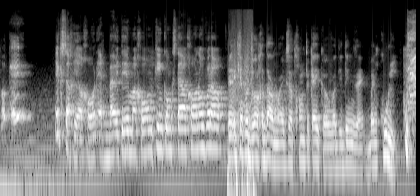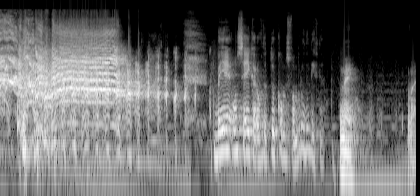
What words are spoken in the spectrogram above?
Oké. Ik zag jou gewoon echt buiten, maar gewoon King Kong stijl, gewoon overal. Ja, ik heb het wel gedaan, maar ik zat gewoon te kijken wat die dingen zijn. Ik ben cool. Ben jij onzeker over de toekomst van broederliefde? Nee. Nee.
